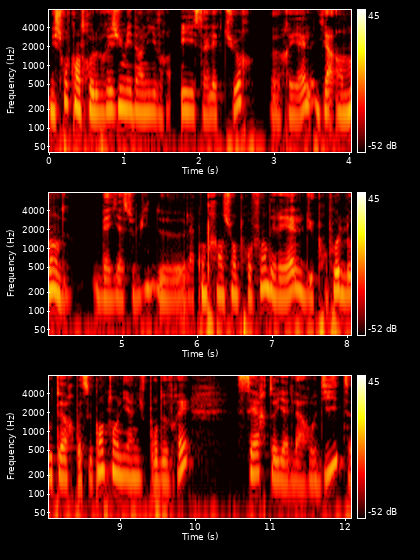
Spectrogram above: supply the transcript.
mais je trouve qu'entre le résumé d'un livre et sa lecture euh, réelle, il y a un monde ben, il y a celui de la compréhension profonde et réelle du propos de l'auteur. Parce que quand on lit un livre pour de vrai, certes, il y a de la redite,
